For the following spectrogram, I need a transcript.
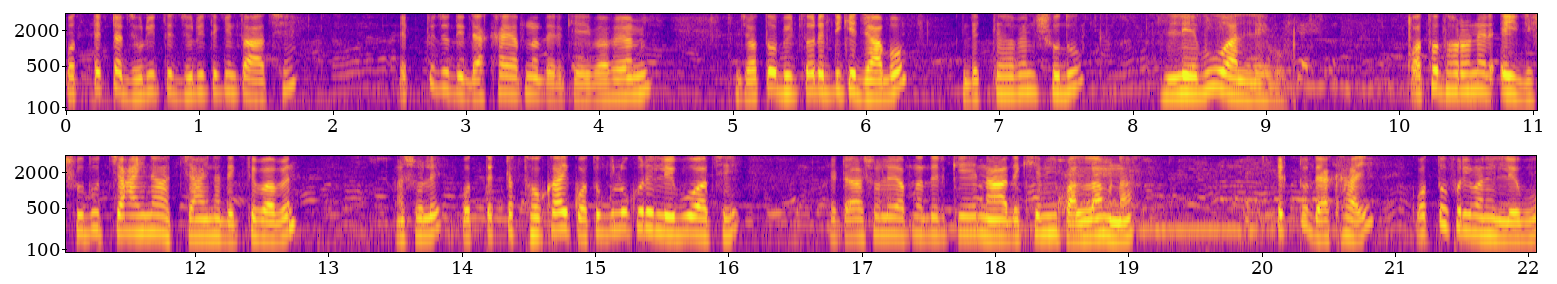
প্রত্যেকটা ঝুড়িতে ঝুড়িতে কিন্তু আছে। একটু যদি দেখায় আপনাদেরকে, এইভাবে আমি। যত ভিতরের দিকে যাব, দেখতে পাবেন শুধু লেবু আর লেবু। কত ধরনের এই যে শুধু চায়না চায়না দেখতে পাবেন। আসলে প্রত্যেকটা থোকায় কতগুলো করে লেবু আছে, এটা আসলে আপনাদেরকে না দেখে আমি পারলাম না। একটু দেখাই কত পরিমাণে লেবু।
